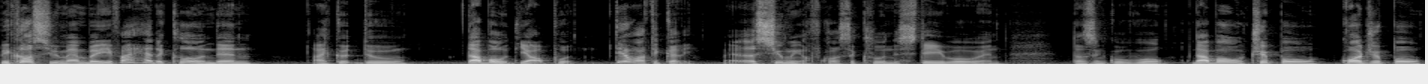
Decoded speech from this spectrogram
Because remember, if I had a clone, then I could do double the output, theoretically, assuming, of course, the clone is stable and doesn't go rogue. Double, triple, quadruple,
